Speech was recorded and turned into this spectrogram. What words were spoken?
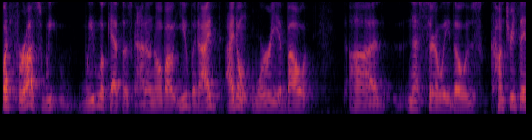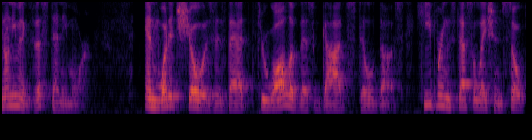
but for us, we we look at those. I don't know about you, but I I don't worry about uh, necessarily those countries. They don't even exist anymore. And what it shows is that through all of this, God still does. He brings desolation. So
